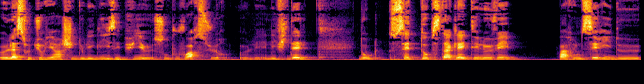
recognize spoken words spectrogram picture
euh, la structure hiérarchique de l'Église et puis son pouvoir sur les, fidèles. Donc cet obstacle a été levé par une série de,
